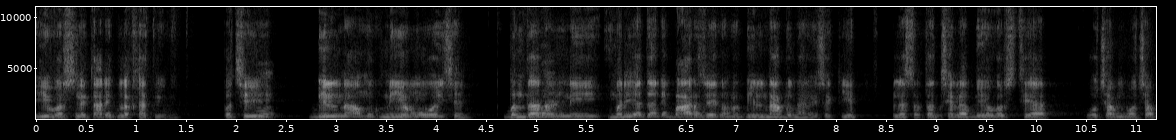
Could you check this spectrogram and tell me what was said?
એ વર્ષની તારીખ લખાતી હોય. પછી. બિલના અમુક નિયમો હોય છે. બંધારણની મર્યાદાને બહાર જઈને અમે બિલ ના બનાવી શકીએ. એટલે સતત છેલ્લા બે વર્ષથી આ ઓછામાં ઓછા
